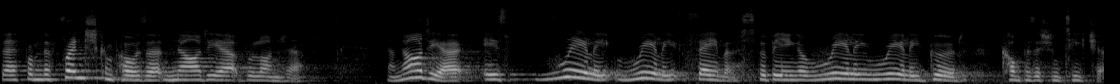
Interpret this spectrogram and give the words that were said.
They're from the French composer Nadia Boulanger. Now, Nadia is really, really famous for being a really, really good composition teacher.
